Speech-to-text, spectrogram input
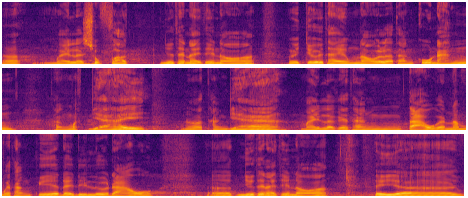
Đó mày là súc vật như thế này thế nọ. Rồi chửi thầy ông nội là thằng cu nặng thằng mắc dại. Nó thằng già mày là cái thằng tạo ra năm cái thằng kia để đi lừa đảo. Uh, như thế này thế nọ. Thì uh,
